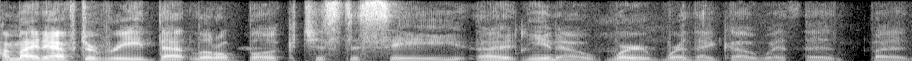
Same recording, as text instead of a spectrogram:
I might have to read that little book just to see, uh, you know, where where they go with it. But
